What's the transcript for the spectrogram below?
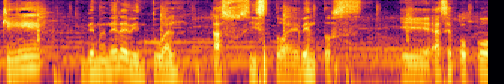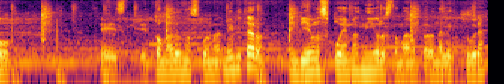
que de manera eventual asisto a eventos. Eh, hace poco este, tomaron unos poemas, me invitaron, envié unos poemas míos, los tomaron para una lectura.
